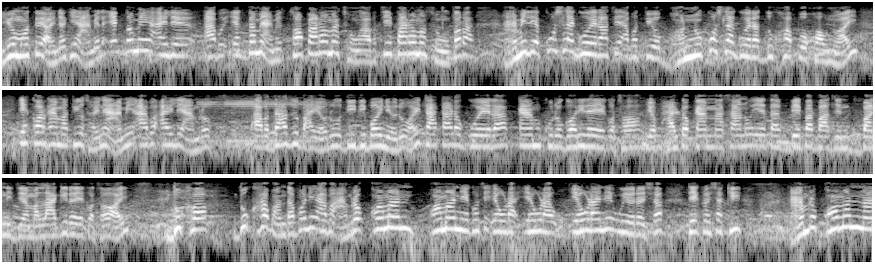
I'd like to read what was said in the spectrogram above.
यो मात्रै होइन कि हामीलाई एकदमै अहिले अब एकदमै हामी चपारोमा छौँ अब चेपारोमा छौँ तर हामीले कसलाई गएर चाहिँ अब त्यो भन्नु कसलाई गएर दुःख पोखाउनु है? एकअर्कामा त्यो छैन। हामी अब अहिले हाम्रो अब दाजुभाइहरू दिदीबहिनीहरू है टाढा टाढो गएर काम कुरो गरिरहेको छ। यो फाल्टो काममा सानो यता व्यापार वाणिज्यमा लागिरहेको छ है? दुःख दुःख भन्दा पनि अब हाम्रो कमान कमानेको चाहिँ एउटा एउटा एउटा नै उयो रहेछ। टेक रहेछ कि हाम्रो कमानमा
